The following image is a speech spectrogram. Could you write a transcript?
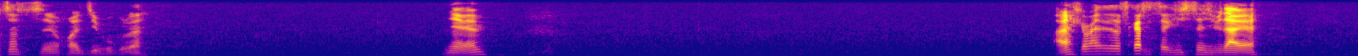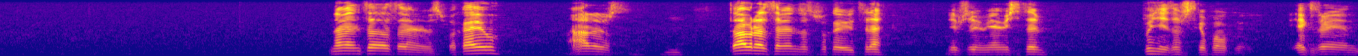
O co z tym chodzi w ogóle? Nie wiem. Ale chyba nie zaskarży co jakiś coś wydaje. No więc to zostawiam w spokoju. Ale już... Dobra, zostawiam to w spokoju tyle. Nie przejmujemy się tym. Później to wszystko po... Jak zrobimy...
